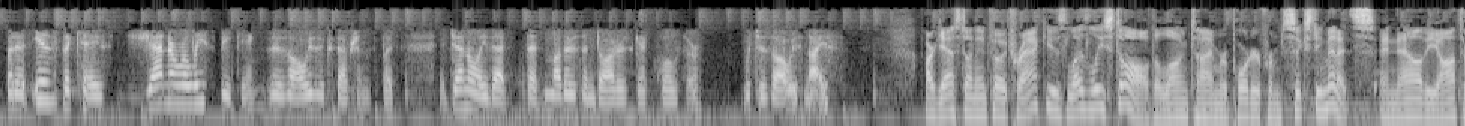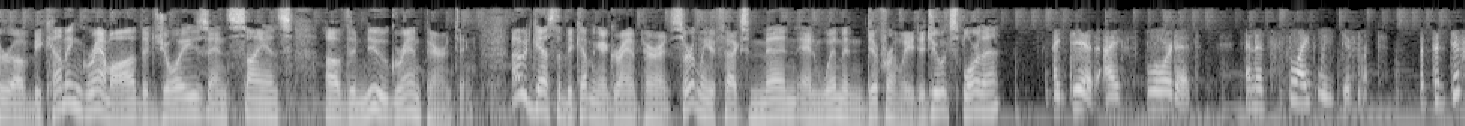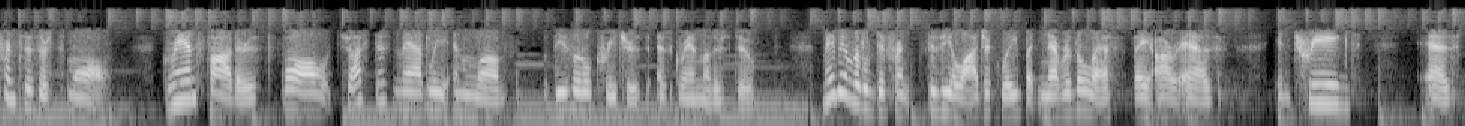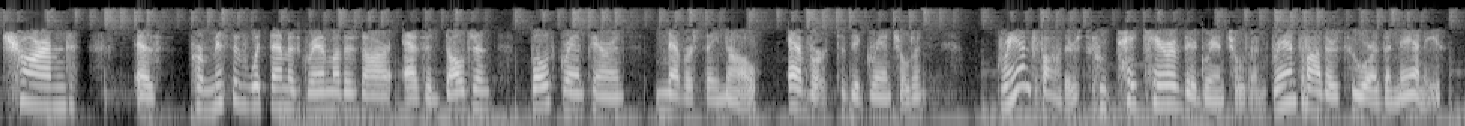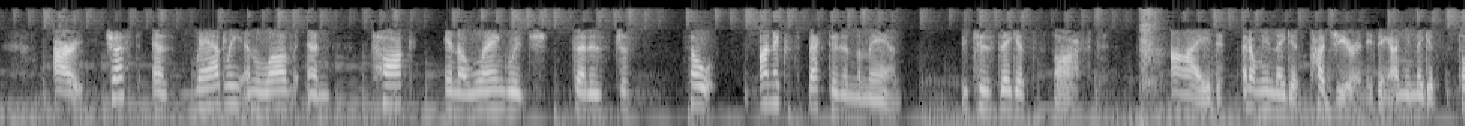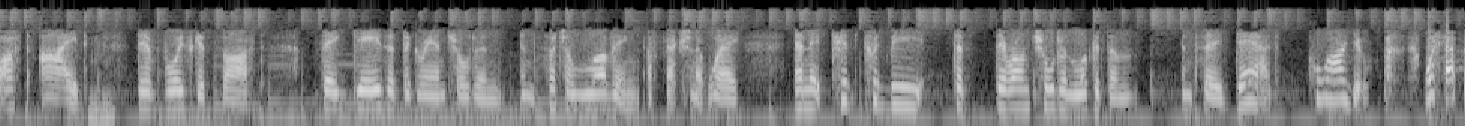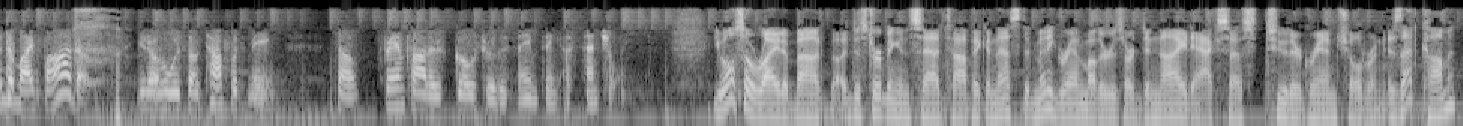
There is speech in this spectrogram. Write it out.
but it is the case generally speaking. There's always exceptions, but generally that, that mothers and daughters get closer, which is always nice. Our guest on InfoTrack is Leslie Stahl, the longtime reporter from 60 Minutes, and now the author of Becoming Grandma, The Joys and Science of the New Grandparenting. I would guess that becoming a grandparent certainly affects men and women differently. Did you explore that? I did. I explored it, and it's slightly different. But the differences are small. Grandfathers fall just as madly in love with these little creatures as grandmothers do maybe a little different physiologically, but nevertheless, they are as intrigued, as charmed, as permissive with them as grandmothers are, as indulgent. Both grandparents never say no, ever, to their grandchildren. Grandfathers who take care of their grandchildren, grandfathers who are the nannies, are just as madly in love and talk in a language that is just so unexpected in the man because they get soft eyed. I don't mean they get pudgy or anything. I mean they get soft eyed. Mm-hmm. Their voice gets soft. They gaze at the grandchildren in such a loving, affectionate way. And it could, could be that their own children look at them and say, Dad, who are you? what happened to my father? you know, who was so tough with me. So grandfathers go through the same thing essentially. You also write about a disturbing and sad topic, and that's that many grandmothers are denied access to their grandchildren. Is that common?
